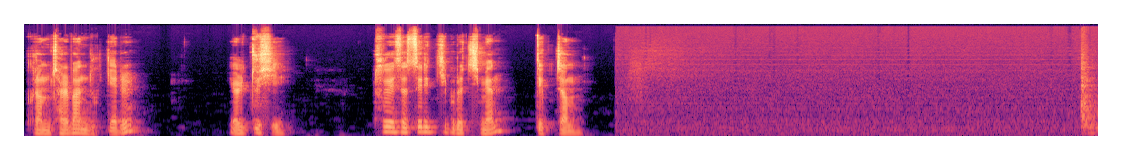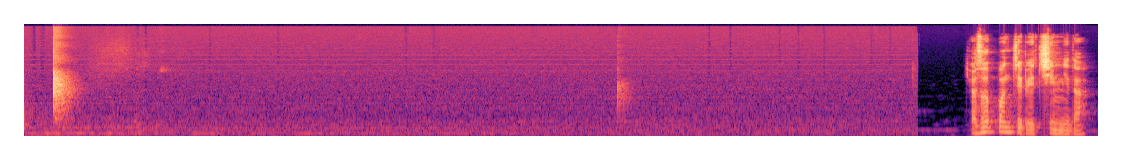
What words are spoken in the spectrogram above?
그럼 절반 두께를 12시 2에서 3팁으로 치면 득점. 여섯 번째 배치입니다.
